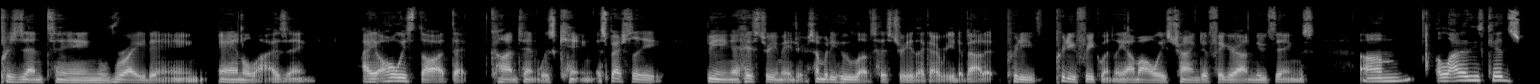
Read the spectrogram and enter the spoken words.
presenting, writing, analyzing. I always thought that content was king, especially being a history major, somebody who loves history, like I read about it pretty pretty frequently. I'm always trying to figure out new things. Um, a lot of these kids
